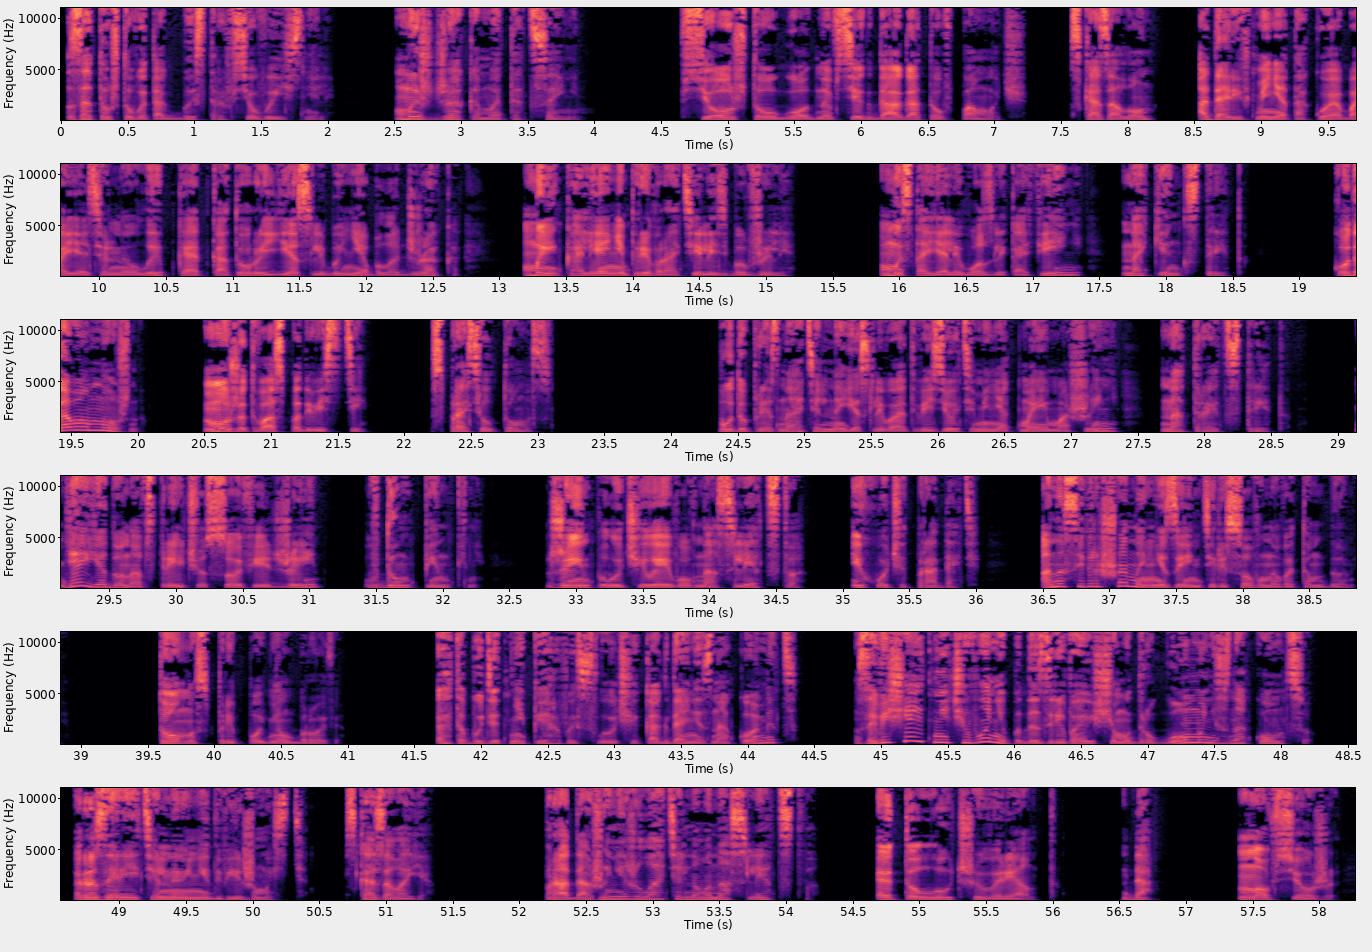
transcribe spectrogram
за то, что вы так быстро все выяснили. Мы с Джаком это ценим. Все, что угодно, всегда готов помочь, сказал он, одарив меня такой обаятельной улыбкой, от которой, если бы не было Джака, мои колени превратились бы в желе. Мы стояли возле кофейни на Кинг-стрит. «Куда вам нужно? Может, вас подвести? спросил Томас. «Буду признательна, если вы отвезете меня к моей машине на Тред-стрит. Я еду навстречу с Софией Джейн в дом Пинкни. Джейн получила его в наследство и хочет продать. Она совершенно не заинтересована в этом доме. Томас приподнял брови. Это будет не первый случай, когда незнакомец завещает ничего не подозревающему другому незнакомцу разорительную недвижимость», — сказала я. «Продажа нежелательного наследства — это лучший вариант. Да, но все же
